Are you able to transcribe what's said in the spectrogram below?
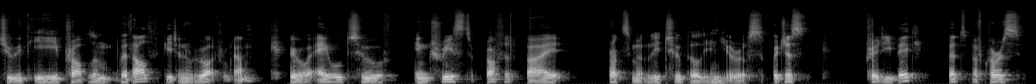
to the problem without the feed-in reward program, we were able to increase the profit by approximately 2 billion euros, which is pretty big. But of course,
